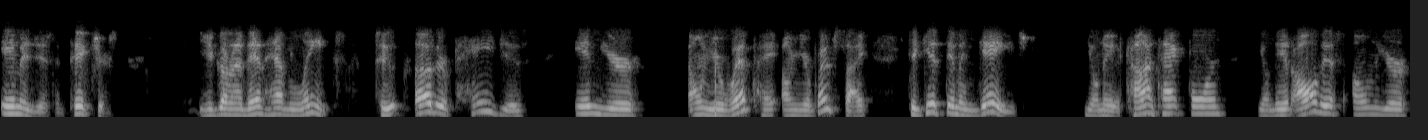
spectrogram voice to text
images and pictures. You're going to then have links to other pages in your on your web page, on your website to get them engaged. You'll need a contact form. You'll need all this on your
